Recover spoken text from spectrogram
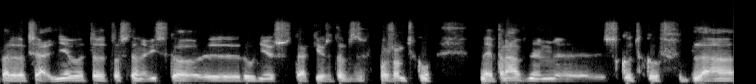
paradoksalnie, bo to, to stanowisko e, również takie, że to w porządku prawnym skutków dla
